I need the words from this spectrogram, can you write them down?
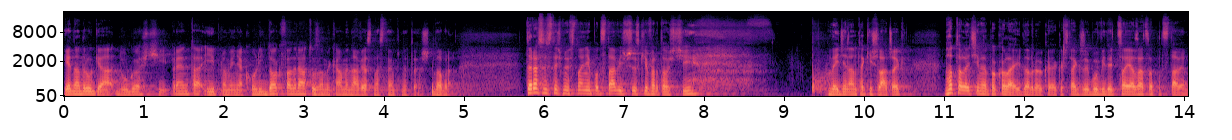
1 druga długości pręta i promienia kuli do kwadratu, zamykamy nawias następny też. Dobra. Teraz jesteśmy w stanie podstawić wszystkie wartości. Wyjdzie nam taki szlaczek. No to lecimy po kolei. Dobra, tylko jakoś tak, żeby było widać, co ja za co podstawiam.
